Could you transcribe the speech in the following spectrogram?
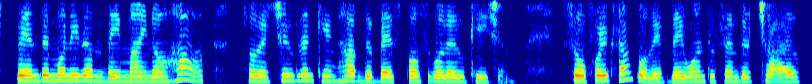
spend the money that they might not have so their children can have the best possible education. So, for example, if they want to send their child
